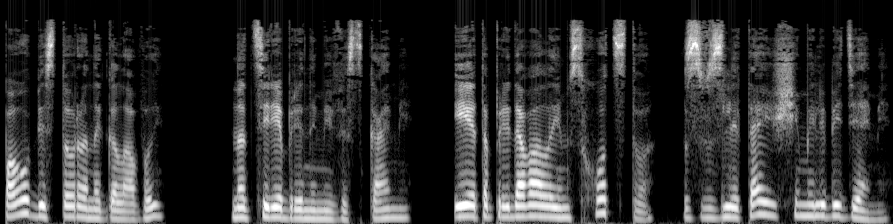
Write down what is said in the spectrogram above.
по обе стороны головы, над серебряными висками, и это придавало им сходство с взлетающими лебедями.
